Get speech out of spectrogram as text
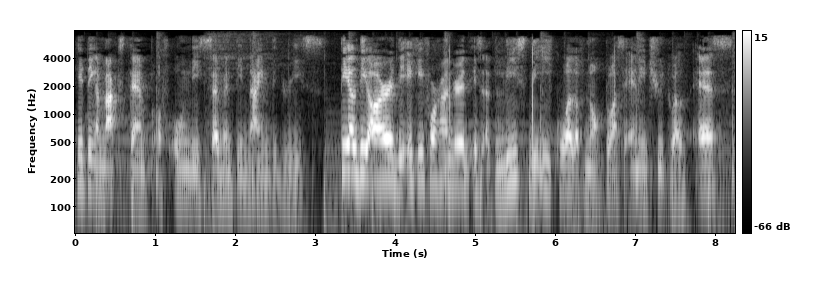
hitting a max temp of only 79 degrees. TLDR, the AK400 is at least the equal of Noctua's NH-U12S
